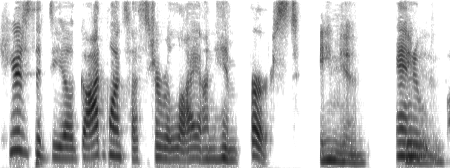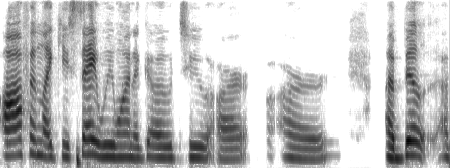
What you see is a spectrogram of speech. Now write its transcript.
here's the deal God wants us to rely on Him first. Amen. And Amen. often, like you say, we want to go to our, our, abil- uh,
